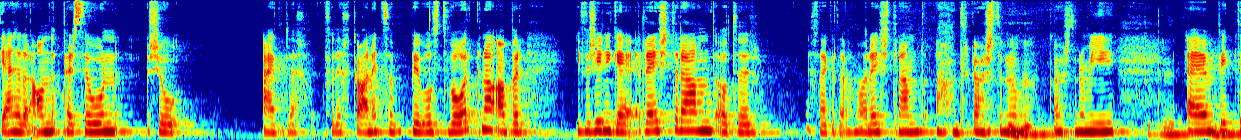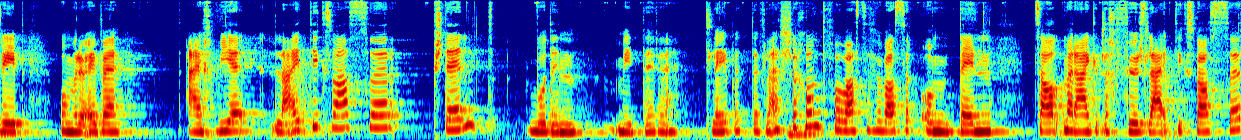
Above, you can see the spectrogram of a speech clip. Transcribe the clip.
die eine oder andere Person schon eigentlich vielleicht gar nicht so bewusst wahrgenommen, aber in verschiedenen Restaurants oder ich sage einfach mal Restaurant oder Gastronom mhm. Gastronomiebetrieb, ähm, Betrieb, wo man eben eigentlich wie Leitungswasser bestellt, wo dann mit der gelabelten Flasche mhm. kommt von Wasser für Wasser und dann zahlt man eigentlich fürs Leitungswasser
